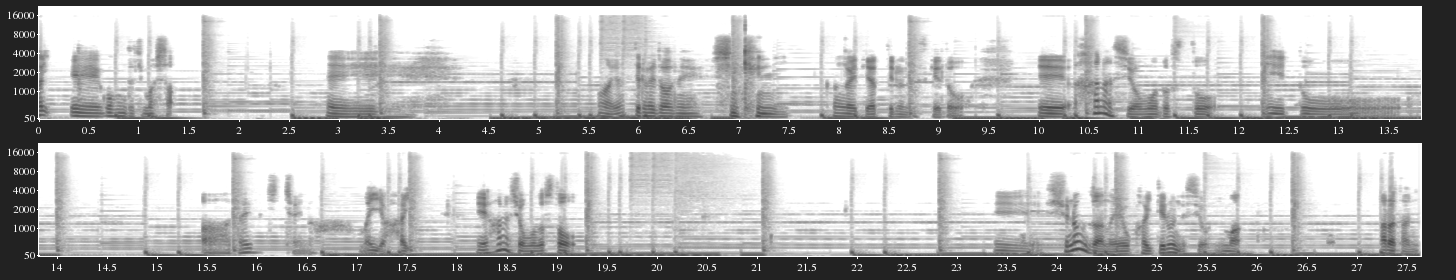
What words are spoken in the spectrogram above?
はい、えー、5分経ちました。えー、まあやってる間はね、真剣に考えてやってるんですけど、えー、話を戻すと、えーと、あー、だいぶちっちゃいな。まあいいや、はい。えー、話を戻すと、えー、シュナウザーの絵を描いてるんですよ、今。新たに。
